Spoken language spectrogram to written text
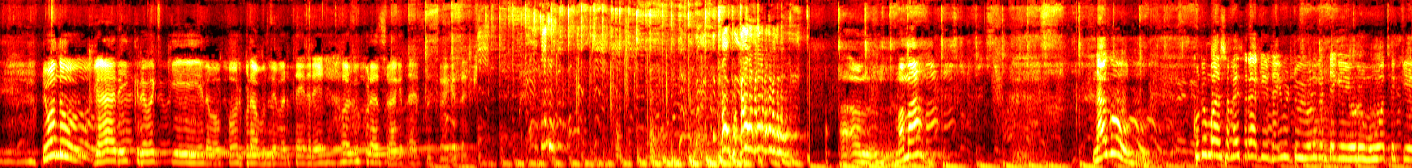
ಈ ಒಂದು ಕಾರ್ಯಕ್ರಮಕ್ಕೆ ನಮ್ಮ ಅವ್ರು ಕೂಡ ಮುಂದೆ ಬರ್ತಾ ಇದ್ದಾರೆ ಅವ್ರಿಗೂ ಕೂಡ ಸ್ವಾಗತ ಸುಸ್ವಾಗತ ಮಾಮ? ನಾವು ಕುಟುಂಬ ಸಮೇತರಾಗಿ ದಯವಿಟ್ಟು ಏಳು ಗಂಟೆಗೆ ಏಳು ಮೂವತ್ತಕ್ಕೆ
